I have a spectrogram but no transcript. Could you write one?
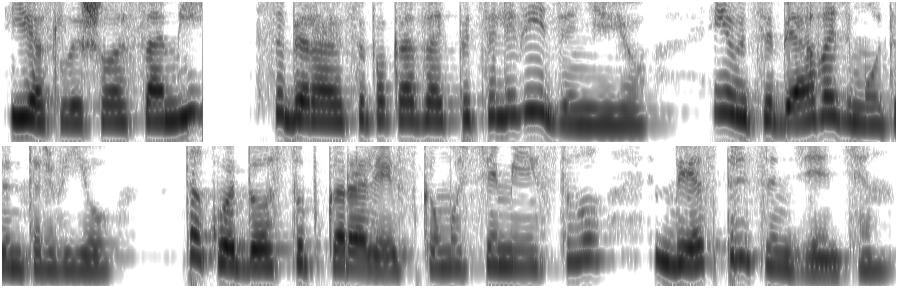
Я слышала, Сами собираются показать по телевидению – и у тебя возьмут интервью. Такой доступ к королевскому семейству беспрецедентен.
